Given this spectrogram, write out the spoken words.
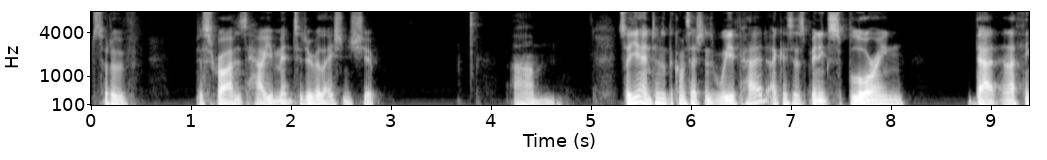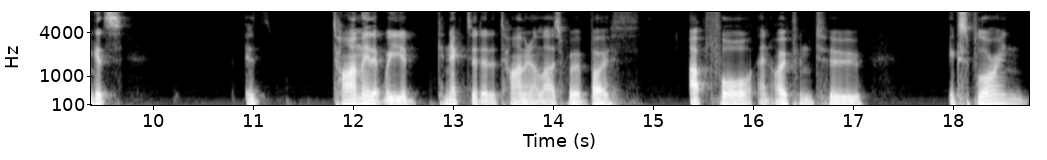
sort of prescribed as how you're meant to do relationship? Um, so yeah, in terms of the conversations we've had, I guess it's been exploring that, and I think it's it's timely that we had connected at a time in our lives where we're both up for and open to exploring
